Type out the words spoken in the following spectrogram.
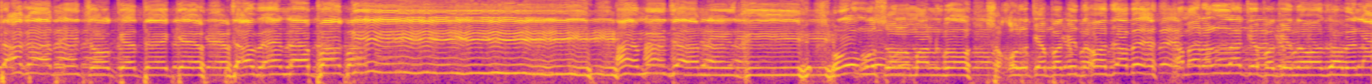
টাকারি চোখে থেকে যাবে না পাখি আমি জানি কি। ও মুসলমান গো, সকলকে পাখি দেওয়া যাবে, আমার আল্লাহকে পাখি দেওয়া যাবে না।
